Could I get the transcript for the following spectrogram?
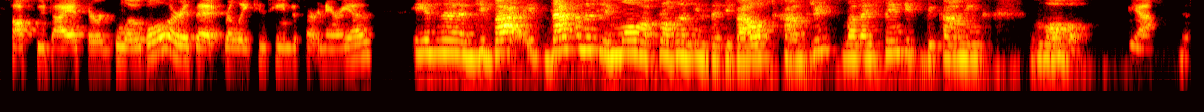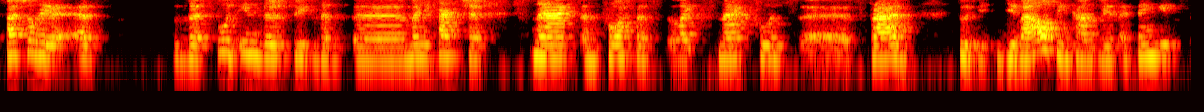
soft food diets are global or is it really contained to certain areas? in uh, it's definitely more of a problem in the developed countries, but I think it's becoming global. Yeah. Especially as the food industries that uh, manufacture snacks and process like snack foods uh, spread to de- developing countries, I think it's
